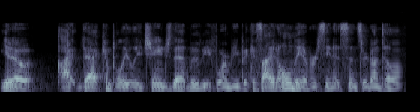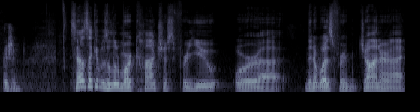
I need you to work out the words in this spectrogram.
you know, I that completely changed that movie for me because I had only ever seen it censored on television. Sounds like it was a little more conscious for you or uh, than it was for John or I.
